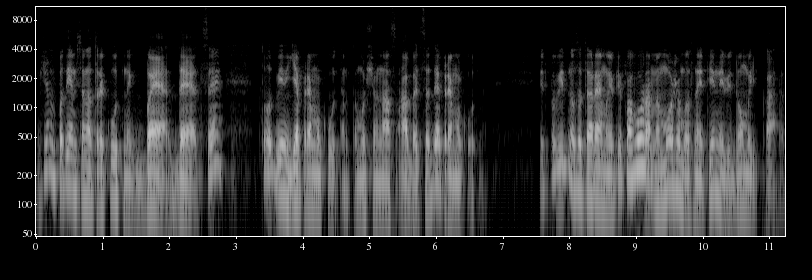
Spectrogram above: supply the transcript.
Якщо ми подивимося на трикутник BDC, то він є прямокутним, тому що в нас ABCD прямокутник. Відповідно, за теоремою Піфагора ми можемо знайти невідомий катет.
